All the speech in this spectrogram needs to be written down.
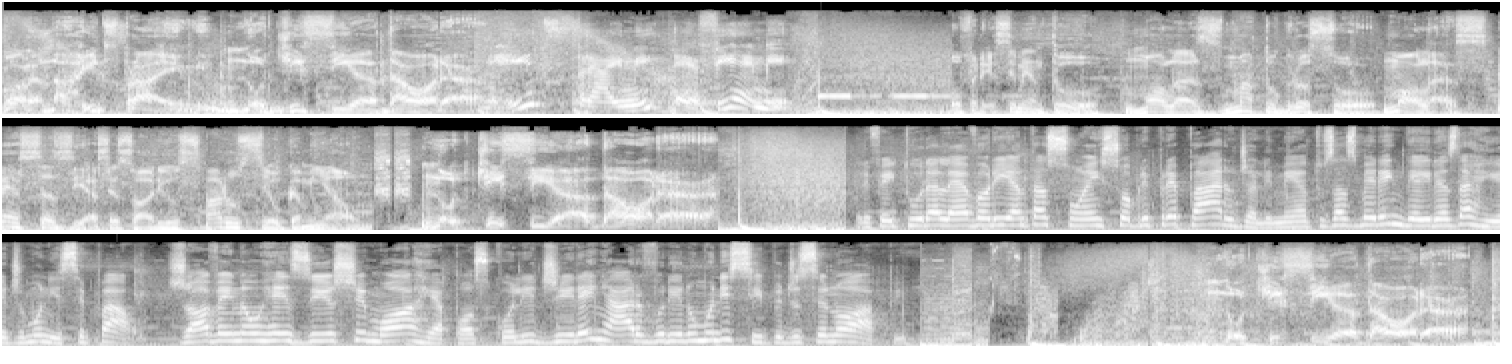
Agora na Hits Prime. Notícia da hora. Hits Prime FM. Oferecimento: Molas Mato Grosso. Molas, peças e acessórios para o seu caminhão. Notícia da hora. Prefeitura leva orientações sobre preparo de alimentos às merendeiras da rede municipal. Jovem não resiste e morre após colidir em árvore no município de Sinop. Notícia da hora.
